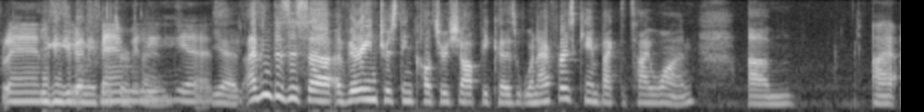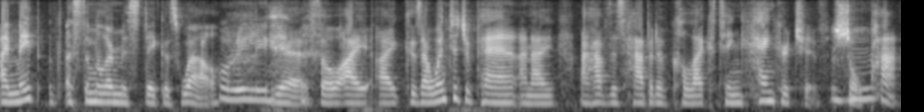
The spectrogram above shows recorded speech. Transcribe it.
friends. You can give anything family. to your friends. Yes. Yes. I think this is a, a very interesting culture shock because when I first came back to Taiwan, um, I, I made a similar mistake as well. Oh really? yeah so i i because i went to japan and i i have this habit of collecting handkerchief Mm-hmm. 手帕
